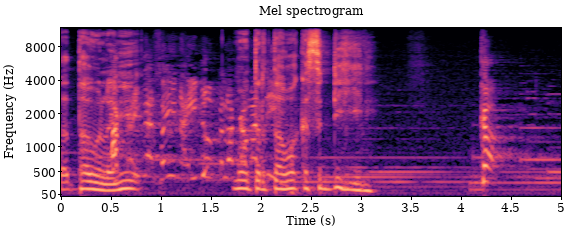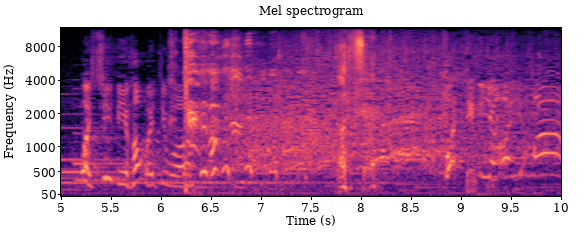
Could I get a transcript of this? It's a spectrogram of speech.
tak tahu lah ni. Mau tertawa ke sedih ni? Kak, wasi ni hok wasi wah. Asal. Wasi ni hok wasi wah.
